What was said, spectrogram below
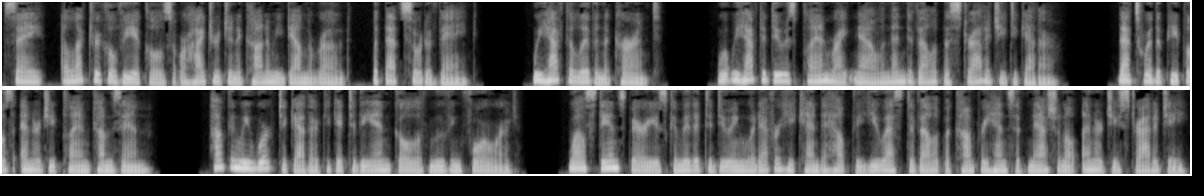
say, electrical vehicles or hydrogen economy down the road, but that's sort of vague. We have to live in the current. What we have to do is plan right now and then develop a strategy together. That's where the People's Energy Plan comes in. How can we work together to get to the end goal of moving forward? While Stansberry is committed to doing whatever he can to help the U.S. develop a comprehensive national energy strategy,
